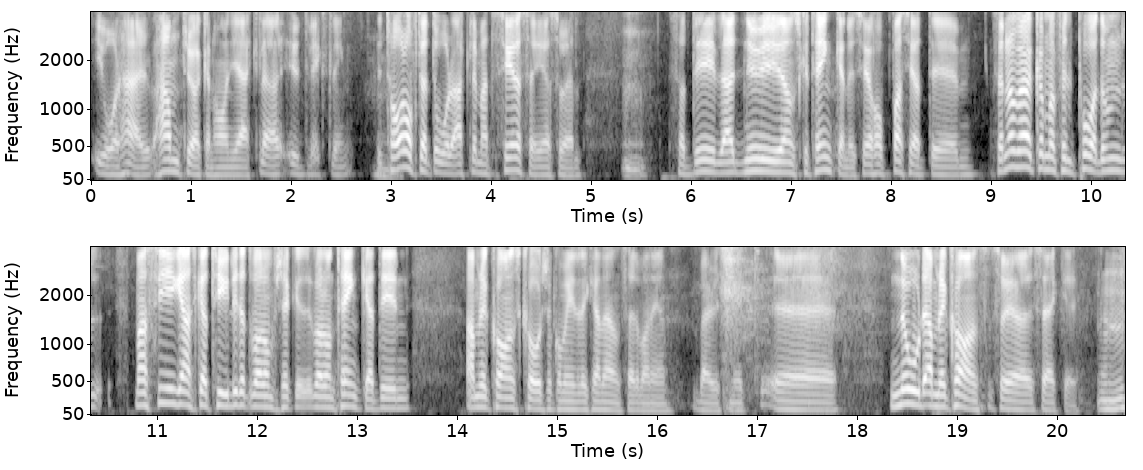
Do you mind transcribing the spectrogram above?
i år här. Han tror jag kan ha en jäkla utväxling. Det tar ofta ett år att acklimatisera sig i SHL. Mm. Så det, nu är det önsketänkande, så jag hoppas ju att det... Sen har de verkar fyllt på. De, man ser ju ganska tydligt att vad, de försöker, vad de tänker. Att det är en amerikansk coach som kommer in, eller kanadensare eller vad han är. Barry Smith. Eh, nordamerikansk, så är jag säker. Mm.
